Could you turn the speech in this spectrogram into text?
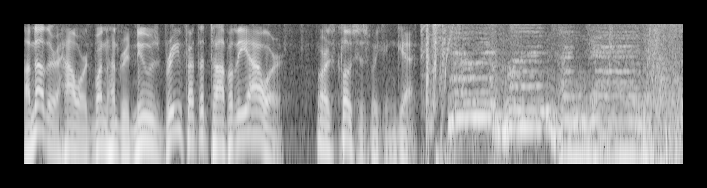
Another Howard 100 News Brief at the top of the hour, or as close as we can get. Howard 100.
